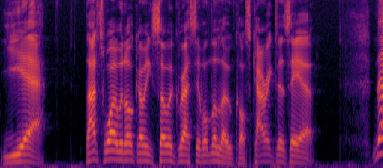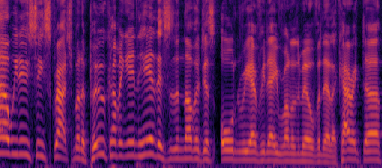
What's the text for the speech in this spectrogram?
Yeah, that's why we're not going so aggressive on the low cost characters here. Now we do see Scratchmen Apoo coming in here. This is another just ordinary everyday run-of-the-mill vanilla character.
